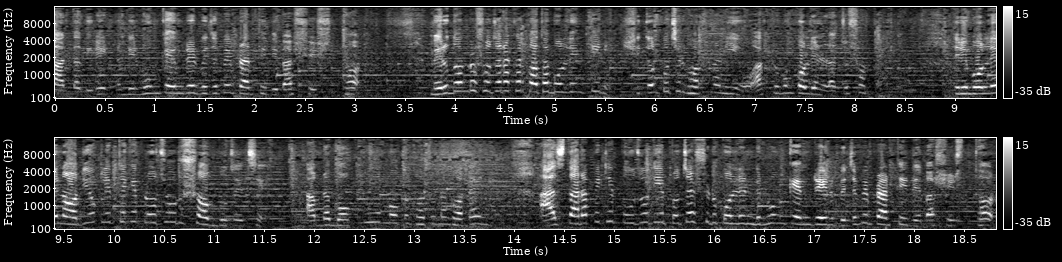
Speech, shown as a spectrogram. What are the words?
বার্তা দিলেন বীরভূম কেন্দ্রের বিজেপি প্রার্থী দেবাশিস ধর। মেরুদণ্ড সোজা রাখার কথা বললেন তিনি। শীতলকুচির ঘটনা নিয়েও আক্রমণ করলেন রাজ্য সরকার। তিনি বললেন, অডিও ক্লিপ থেকে প্রচুর সব বুঝেছে। আমরা বকরির মতো ঘটনা ঘটাইনি। আজ তারাপীঠে পুজো দিয়ে প্রচার শুরু করলেন বীরভূম কেন্দ্রের বিজেপি প্রার্থী দেবাশিস ধর।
